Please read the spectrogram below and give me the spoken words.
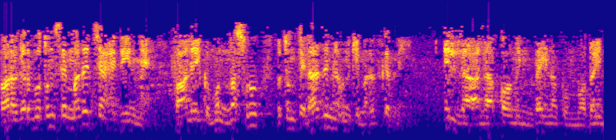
اور اگر وہ تم سے مدد چاہے دین میں فالے کو من نسرو تو تم پہ لازم ہے ان کی مدد کرنی۔ اللہ قوم بین کم و بین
